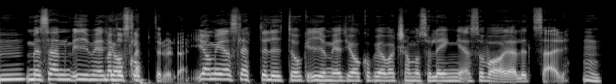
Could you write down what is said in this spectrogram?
Mm. Men sen i och med att Men då Jakob, släppte du det ja, men jag släppte lite och i och med att Jakob och jag har varit tillsammans så länge så var jag lite så här. Mm.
